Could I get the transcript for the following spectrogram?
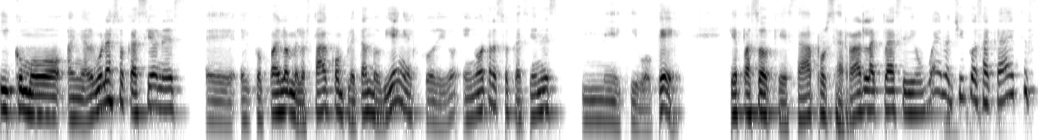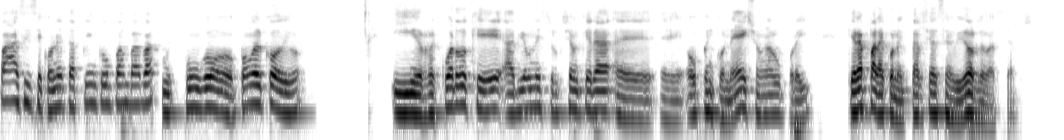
y como en algunas ocasiones eh, el Copilot me lo estaba completando bien el código, en otras ocasiones me equivoqué. ¿Qué pasó? Que estaba por cerrar la clase y digo, bueno chicos, acá esto es fácil, se conecta, pim, pum, pam, pam, pam, pongo, pongo el código y recuerdo que había una instrucción que era eh, eh, Open Connection, algo por ahí, que era para conectarse al servidor de base de datos.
